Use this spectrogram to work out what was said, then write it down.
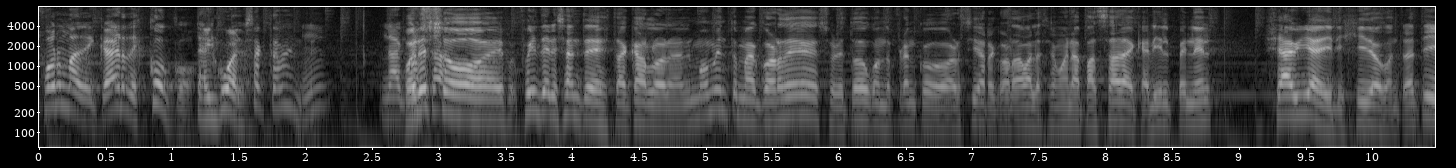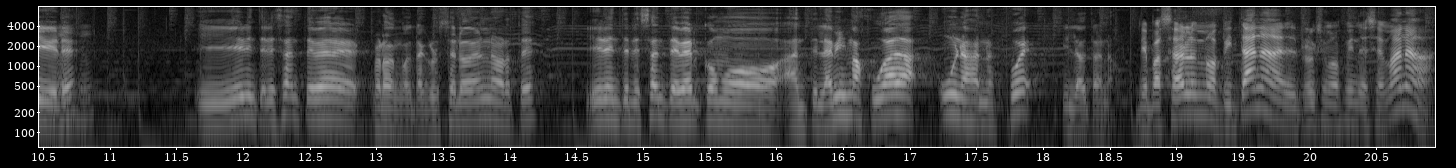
forma de caer de escoco. Tal cual. Exactamente. ¿Mm? Una Por cosa- eso eh, fue interesante destacarlo. En el momento me acordé, sobre todo cuando Franco García recordaba la semana pasada que Ariel Penel ya había dirigido contra Tigre. Y era interesante ver, perdón, contra Crucero del Norte. Y era interesante ver cómo ante la misma jugada una no fue y la otra no. ¿Le pasará lo mismo a Pitana el próximo fin de semana?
